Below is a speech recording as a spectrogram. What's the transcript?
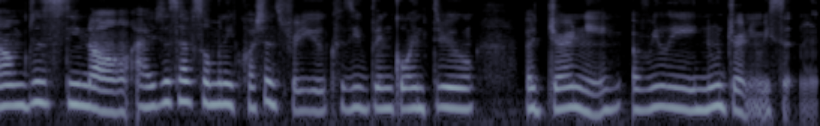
um, just, you know, I just have so many questions for you because you've been going through a journey, a really new journey recently.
